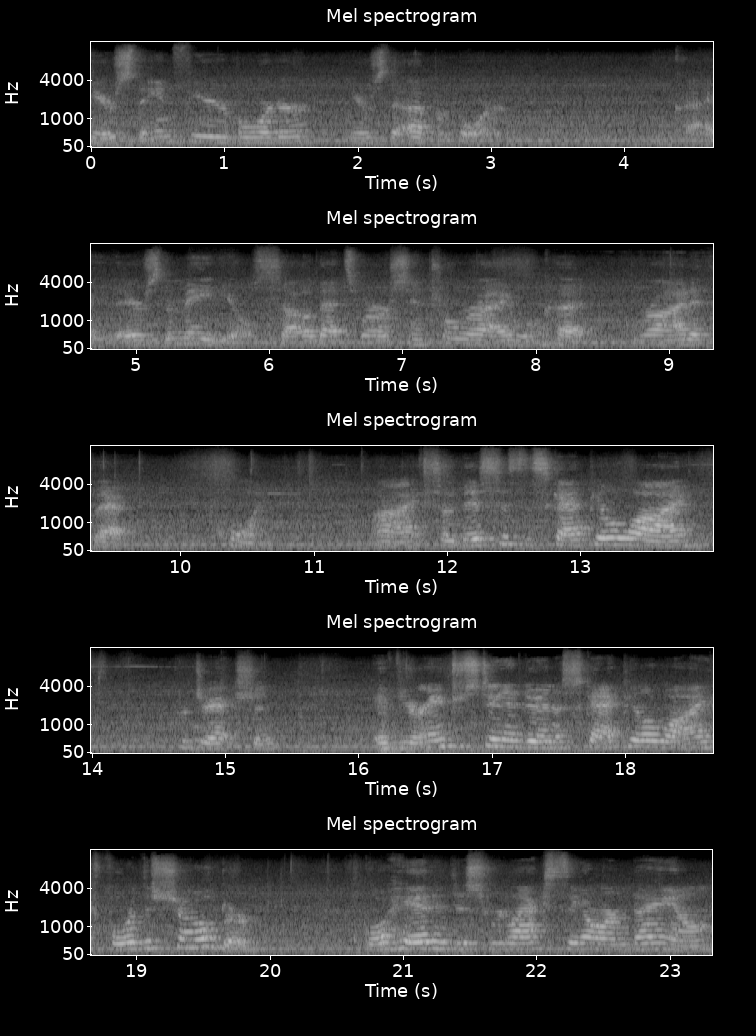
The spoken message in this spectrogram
Here's the inferior border, here's the upper border. Okay, there's the medial, so that's where our central ray will cut right at that point. Alright, so this is the scapula Y projection. If you're interested in doing a scapula Y for the shoulder, go ahead and just relax the arm down.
